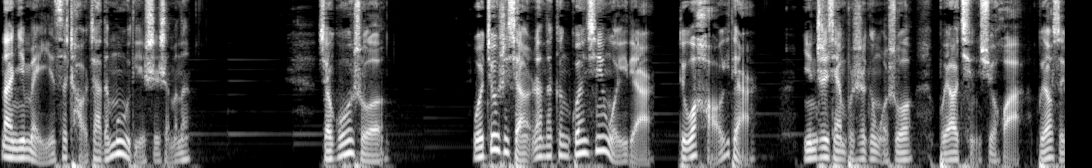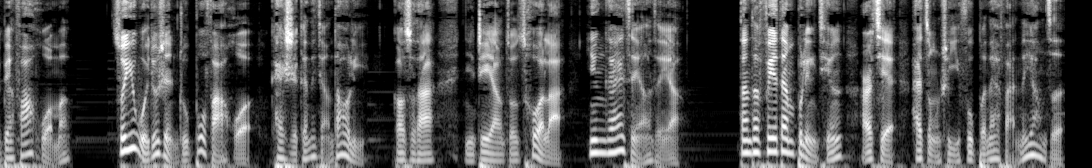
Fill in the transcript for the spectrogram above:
那你每一次吵架的目的是什么呢？”小郭说：“我就是想让他更关心我一点，对我好一点。您之前不是跟我说不要情绪化，不要随便发火吗？”所以我就忍住不发火，开始跟他讲道理，告诉他你这样做错了，应该怎样怎样。但他非但不领情，而且还总是一副不耐烦的样子。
